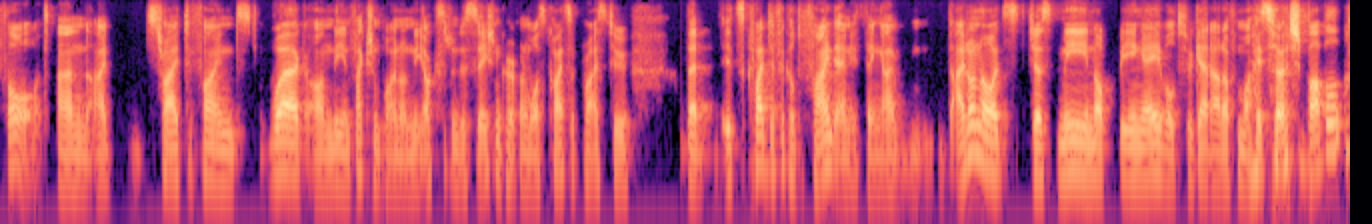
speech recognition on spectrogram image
thought. And I tried to find work on the inflection point on the oxygen dissociation curve, and was quite surprised to that it's quite difficult to find anything. I I don't know. It's just me not being able to get out of my search bubble.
